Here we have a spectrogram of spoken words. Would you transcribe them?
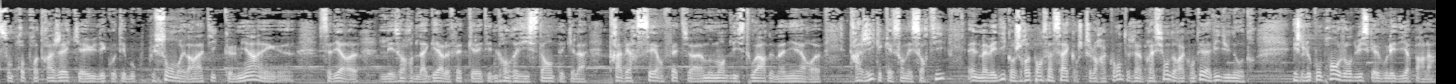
son propre trajet qui a eu des côtés beaucoup plus sombres et dramatiques que le mien, et, euh, c'est-à-dire euh, les horreurs de la guerre, le fait qu'elle était une grande résistante et qu'elle a traversé en fait un moment de l'histoire de manière euh, tragique et qu'elle s'en est sortie. Elle m'avait dit quand je repense à ça, quand je te le raconte, j'ai l'impression de raconter la vie d'une autre. Et je le comprends aujourd'hui ce qu'elle voulait dire par là.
